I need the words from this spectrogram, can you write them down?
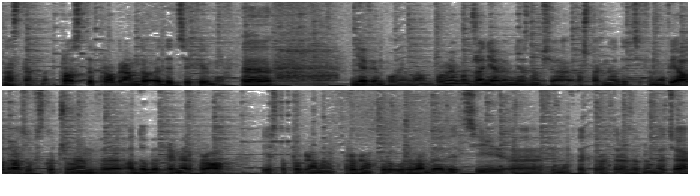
Następne. Prosty program do edycji filmów. Eee, nie wiem, powiem Wam. Powiem Wam, że nie wiem, nie znam się aż tak na edycji filmów. Ja od razu wskoczyłem w Adobe Premiere Pro. Jest to program, program który używam do edycji e, filmów, te, które teraz oglądacie.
